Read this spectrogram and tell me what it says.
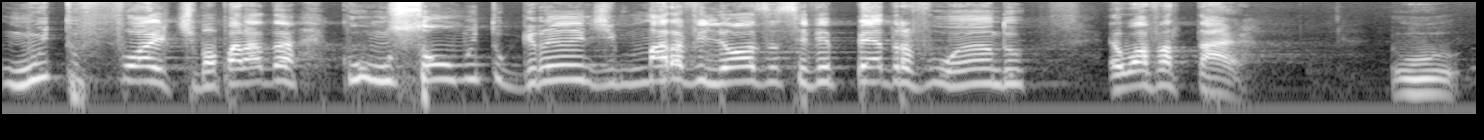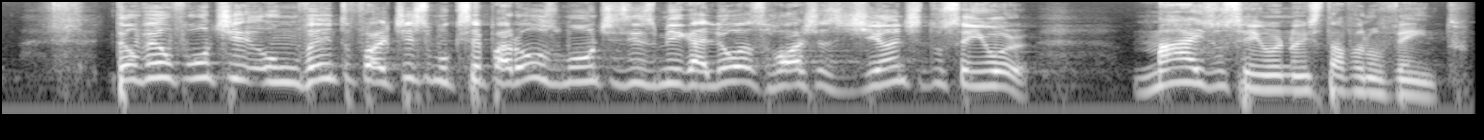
Muito forte, uma parada com um som muito grande, maravilhosa. Você vê pedra voando. É o Avatar. O, então veio um, fonte, um vento fortíssimo que separou os montes e esmigalhou as rochas diante do Senhor, mas o Senhor não estava no vento.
